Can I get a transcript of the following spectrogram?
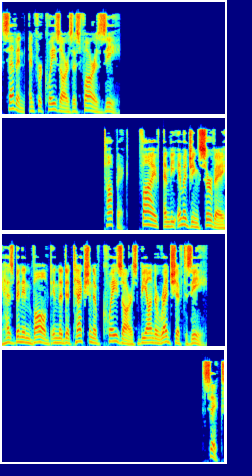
7, and for quasars as far as z. 5, and the imaging survey has been involved in the detection of quasars beyond a redshift z. 6.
